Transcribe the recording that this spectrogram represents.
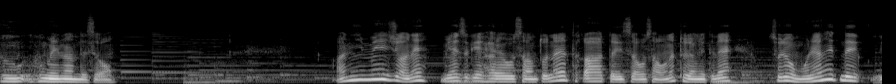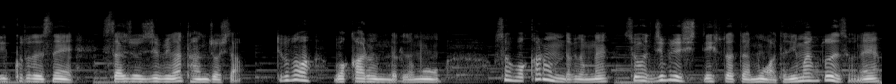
不明なんですよ。アニメージュはね、宮崎駿さんとね、高畑勲さんをね、取り上げてね、それを盛り上げていくことでですね、スタジオジブリが誕生した。ってことはわかるんだけども、それはわかるんだけどもね、それはジブリ知っている人だったらもう当たり前のことですよね。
